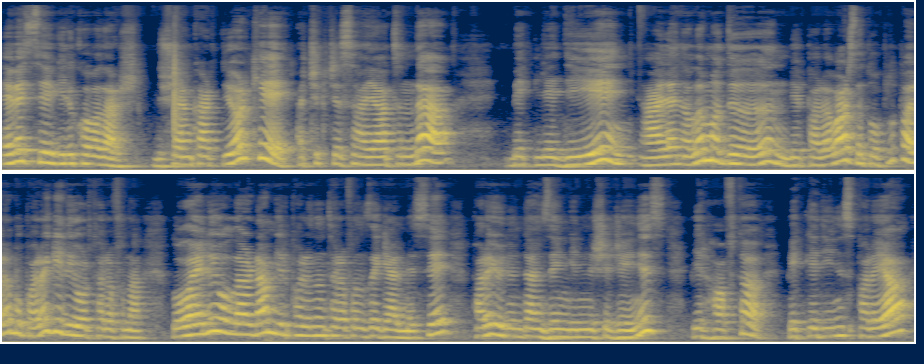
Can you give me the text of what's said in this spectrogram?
Evet sevgili kovalar. Düşen kart diyor ki açıkçası hayatında beklediğin, halen alamadığın bir para varsa toplu para bu para geliyor tarafına. Dolaylı yollardan bir paranın tarafınıza gelmesi, para yönünden zenginleşeceğiniz bir hafta beklediğiniz paraya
